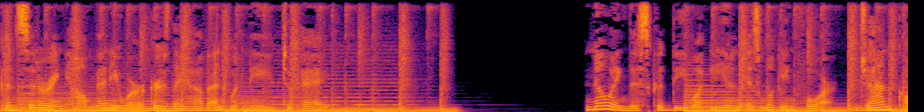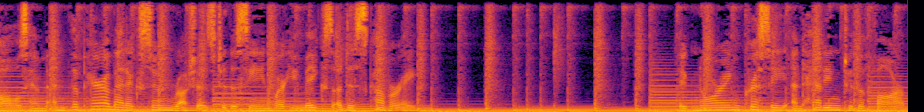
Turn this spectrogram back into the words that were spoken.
considering how many workers they have and would need to pay. Knowing this could be what Iain is looking for, Jan calls him and the paramedic soon rushes to the scene where he makes a discovery ignoring Chrissie and heading to the farm,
